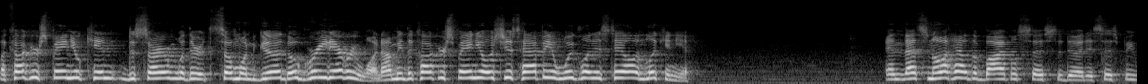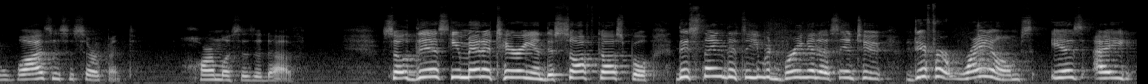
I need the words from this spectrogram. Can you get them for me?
a cocker spaniel can discern whether it's someone good. They'll greet everyone. I mean, the cocker spaniel is just happy and wiggling his tail and licking you. And that's not how the Bible says to do it. It says, Be wise as a serpent, harmless as a dove. So, this humanitarian, this soft gospel, this thing that's even bringing us into different realms is a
